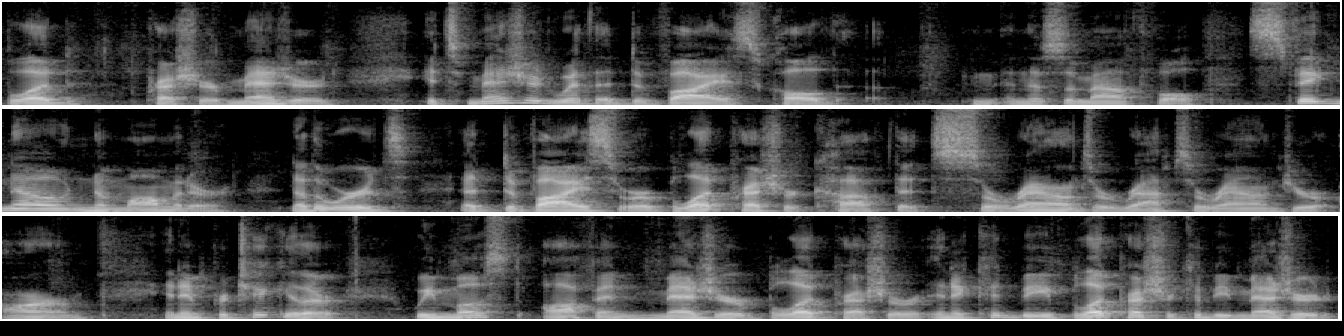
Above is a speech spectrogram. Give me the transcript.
blood pressure measured. It's measured with a device called, and this is a mouthful, sphygmomanometer. In other words, a device or a blood pressure cuff that surrounds or wraps around your arm. And in particular, we most often measure blood pressure, and it could be blood pressure could be measured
